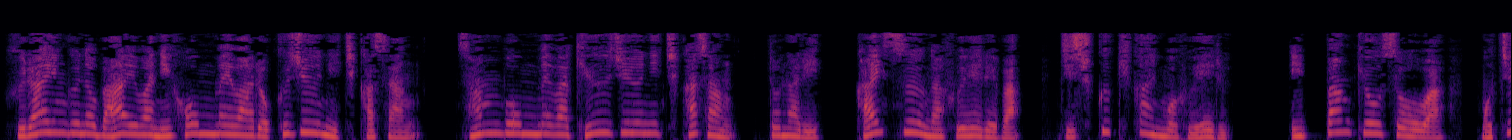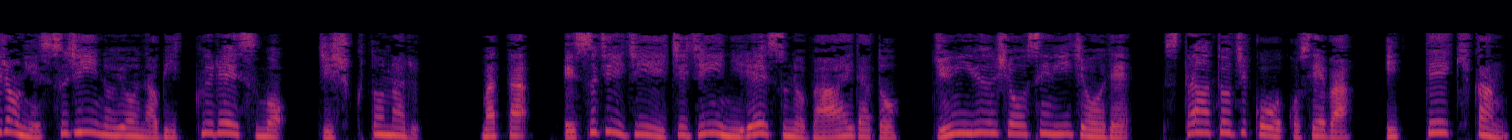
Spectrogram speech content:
フライングの場合は2本目は60日加算、3本目は90日加算となり、回数が増えれば自粛期間も増える。一般競争はもちろん SG のようなビッグレースも自粛となる。また、SGG1G2 レースの場合だと、準優勝戦以上でスタート事故を越せば、一定期間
